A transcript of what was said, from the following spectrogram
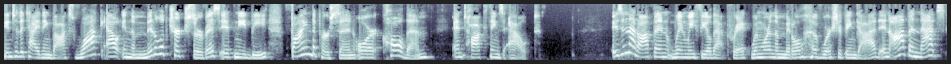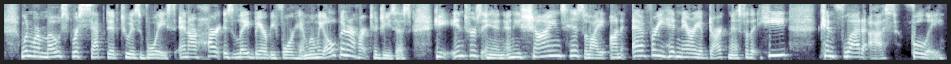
into the tithing box. Walk out in the middle of church service if need be. Find the person or call them and talk things out. Isn't that often when we feel that prick, when we're in the middle of worshiping God? And often that's when we're most receptive to his voice and our heart is laid bare before him. When we open our heart to Jesus, he enters in and he shines his light on every hidden area of darkness so that he can flood us fully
